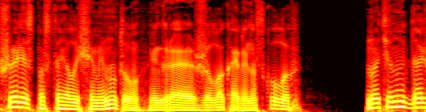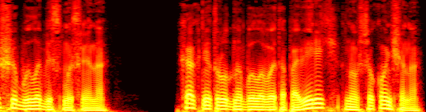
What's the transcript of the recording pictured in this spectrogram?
Шелест постоял еще минуту, играя желваками на скулах, но тянуть дальше было бессмысленно. Как нетрудно было в это поверить, но все кончено.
